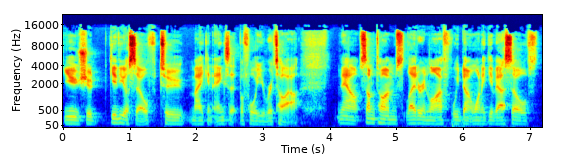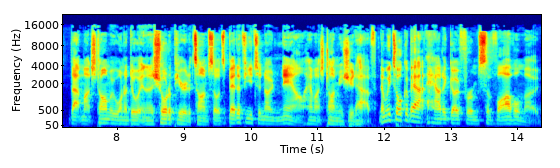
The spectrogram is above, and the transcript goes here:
you should give yourself to make an exit before you retire. Now, sometimes later in life, we don't want to give ourselves that much time. We want to do it in a shorter period of time. So it's better for you to know now how much time you should have. Then we talk about how to go from survival mode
